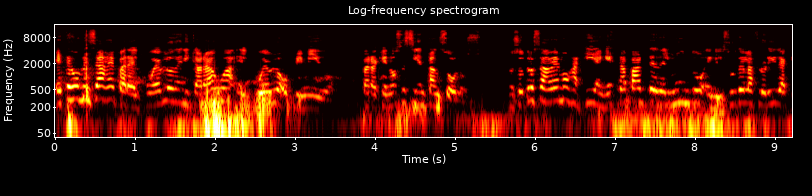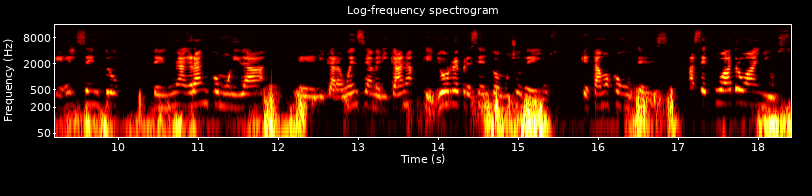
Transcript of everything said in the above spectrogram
Este es un mensaje para el pueblo de Nicaragua, el pueblo oprimido, para que no se sientan solos. Nosotros sabemos aquí en esta parte del mundo, en el sur de la Florida, que es el centro de una gran comunidad eh, nicaragüense americana, que yo represento a muchos de ellos, que estamos con ustedes. Hace cuatro años,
